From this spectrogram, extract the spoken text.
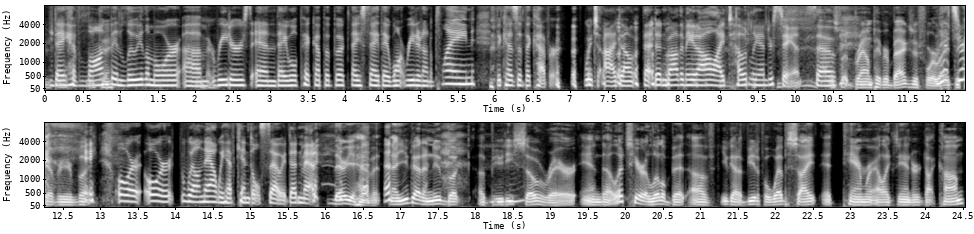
They have long Okay. Mm-hmm. been Louis L'Amour um, readers, and they will pick up a book. They say they won't read it on a plane because of the cover, which I don't. That doesn't bother me at all. I totally understand. So. That's what brown paper bags are for, right? To cover your book. Or, or, well, now we have Kindle, so it doesn't matter. There you have it. Now you've got a new book, A Beauty Mm-hmm. So Rare, and uh, let's hear a little bit of. You've got a beautiful website at tameraalexander.com,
